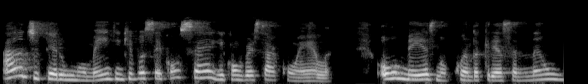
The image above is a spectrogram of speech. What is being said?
Há de ter um momento em que você consegue conversar com ela, ou mesmo quando a criança não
